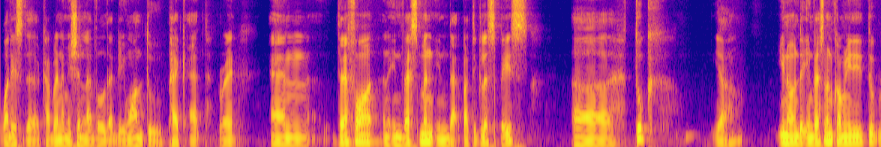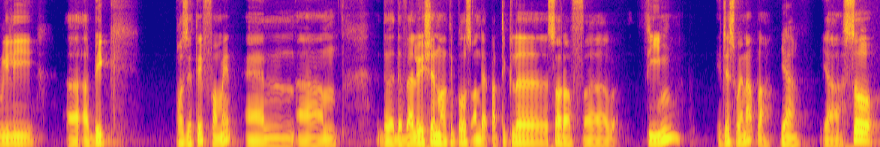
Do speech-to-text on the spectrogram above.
what is the carbon emission level that they want to pack at, right? And therefore, an investment in that particular space uh, took, yeah, you know, the investment community took really uh, a big positive from it, and um, the the valuation multiples on that particular sort of uh, theme, it just went up, lah. yeah. Yeah. So,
